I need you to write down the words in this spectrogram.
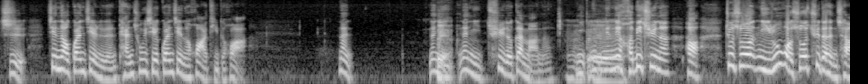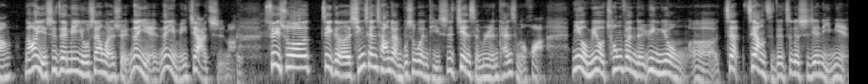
是见到关键的人，谈出一些关键的话题的话，那。那你那你去了干嘛呢？你你你何必去呢？哈，就说你如果说去的很长，然后也是在那边游山玩水，那也那也没价值嘛。所以说，这个行程长短不是问题，是见什么人谈什么话。你有没有充分的运用？呃，这这样子的这个时间里面，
